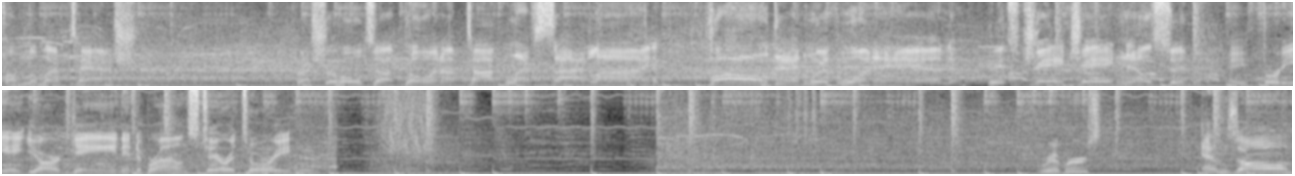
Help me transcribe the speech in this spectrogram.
From the left hash. Pressure holds up, going up top, left sideline. Hauled in with one hand. It's J.J. Nelson. A 38 yard gain into Browns territory. Rivers, end zone,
